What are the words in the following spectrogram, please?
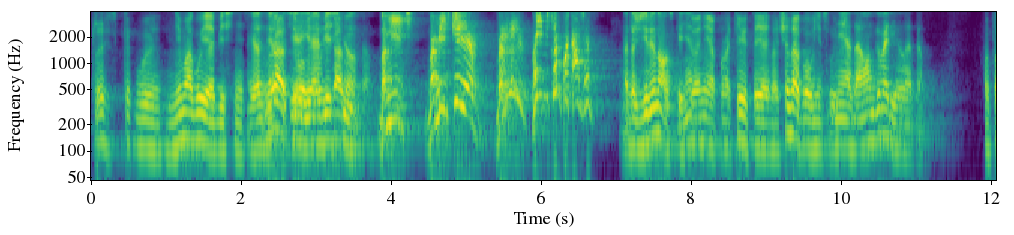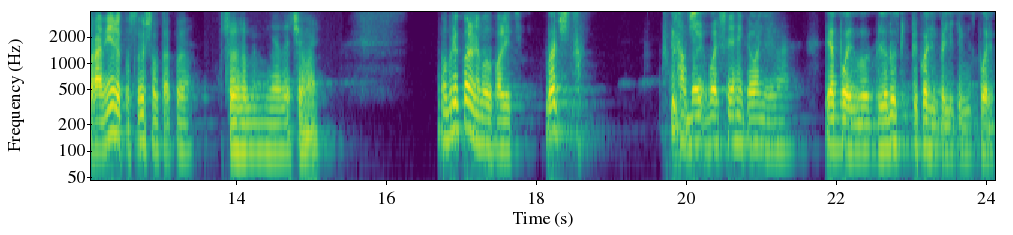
То есть, как бы, не могу я объяснить. Я, я- я- я объясню. там. Бомбить! Бомбить Киев! Берлин! Мы им всем покажем! Это же Жириновский, нет? Да не, про Киев-то я вообще такого не слышал. Нет, да, он говорил это. Вот про Америку слышал такое. Что же мне зачем? Ну, прикольный был политик. Что. А бо- больше я никого не знаю. Я понял, для русских прикольный политик, не спорю.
